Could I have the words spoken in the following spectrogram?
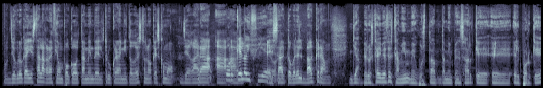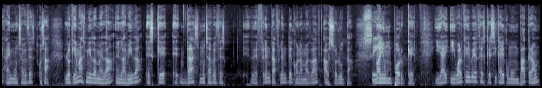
pues yo creo que ahí está la gracia un poco también del true crime y todo esto, ¿no? Que es como llegar a... a- ¿Por a- qué lo hicieron? Exacto, ver el background. Ya, pero es que hay veces que a mí me gusta también pensar que eh, el por qué hay muchas veces, o sea, lo que más miedo me da en la vida es que eh, das muchas veces de frente a frente con la maldad absoluta. Sí. No hay un porqué. Y hay, igual que hay veces que sí que hay como un background,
